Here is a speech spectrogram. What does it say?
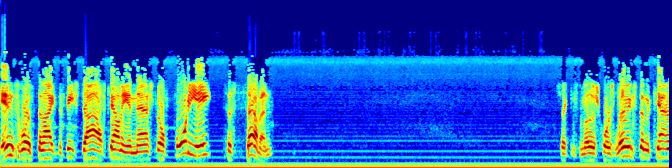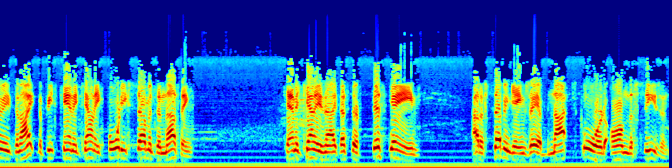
Ensworth tonight defeats Giles County in Nashville, 48 to 7. Checking some other scores. Livingston County tonight defeats Cannon County 47 to nothing. Cannon County tonight, that's their fifth game out of seven games they have not scored on the season.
